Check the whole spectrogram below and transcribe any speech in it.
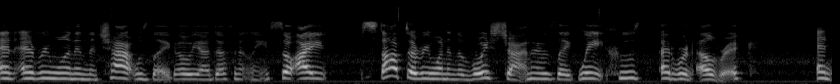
And everyone in the chat was like, "Oh yeah, definitely." So I stopped everyone in the voice chat and I was like, "Wait, who's Edward Elric?" And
